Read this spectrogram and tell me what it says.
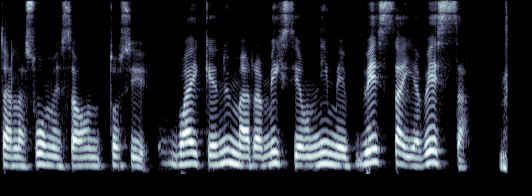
täällä Suomessa on tosi vaikea ymmärrä, miksi on nimi Vessa ja Vessa.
